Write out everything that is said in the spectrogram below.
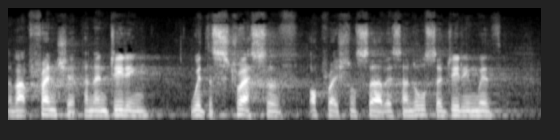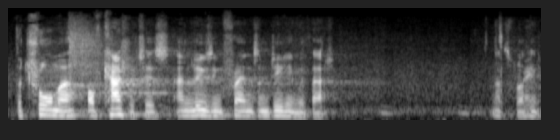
about friendship, and then dealing with the stress of operational service and also dealing with the trauma of casualties and losing friends and dealing with that. That's what I think.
